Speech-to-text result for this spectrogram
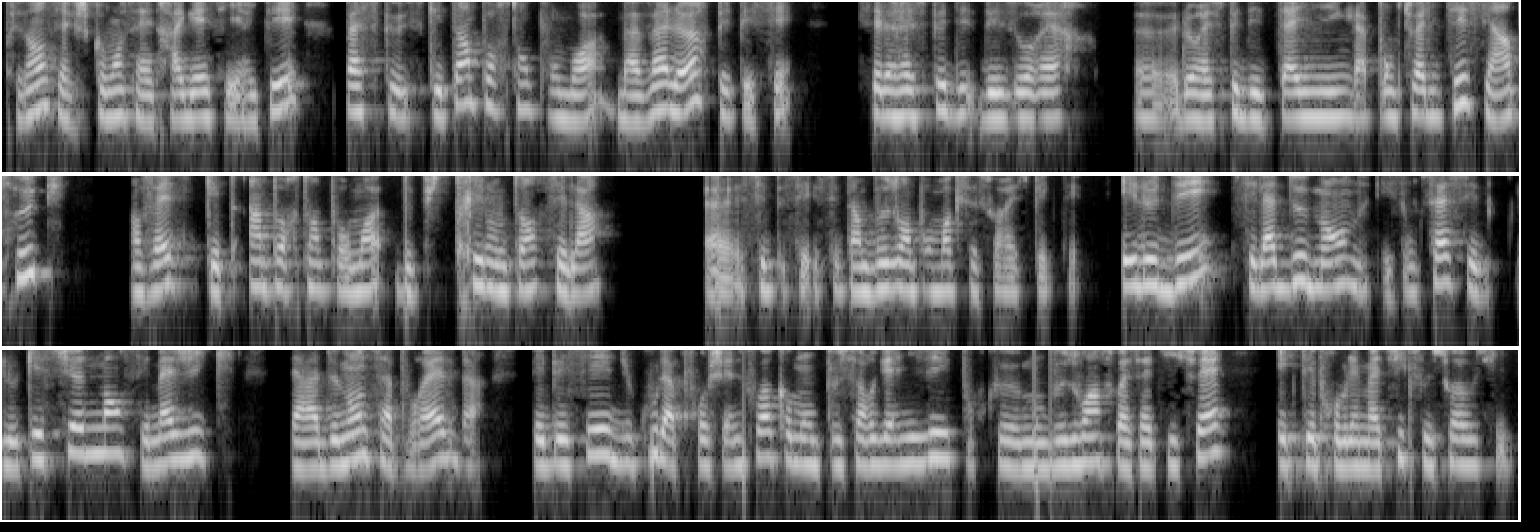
présent, c'est que je commence à être agacée et irritée parce que ce qui est important pour moi, ma valeur PPC, c'est le respect des horaires euh, le respect des timings, la ponctualité, c'est un truc en fait qui est important pour moi depuis très longtemps. C'est là, euh, c'est un besoin pour moi que ça soit respecté. Et le D, c'est la demande. Et donc ça, c'est le questionnement, c'est magique. la demande, ça pourrait être bah, PPC. Du coup, la prochaine fois, comment on peut s'organiser pour que mon besoin soit satisfait et que tes problématiques le soient aussi.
